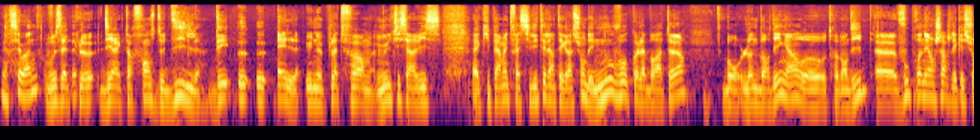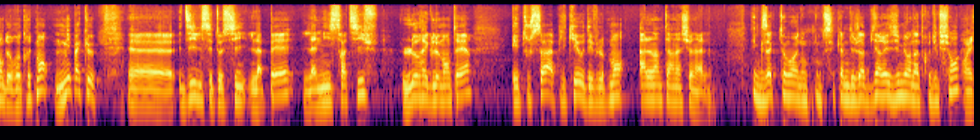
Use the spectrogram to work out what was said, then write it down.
Merci Juan. Vous êtes le directeur France de Deal, D-E-E-L, une plateforme multiservice euh, qui permet de faciliter l'intégration des nouveaux collaborateurs. Bon, l'onboarding, hein, autrement dit. Euh, vous prenez en charge les questions de recrutement, mais pas que. Euh, Deal, c'est aussi la paix, l'administratif, le réglementaire, et tout ça appliqué au développement à l'international. Exactement, et donc c'est quand même déjà bien résumé en introduction. Oui.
